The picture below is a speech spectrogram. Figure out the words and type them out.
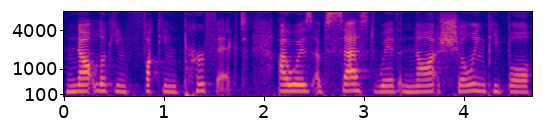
not looking fucking perfect. I was obsessed with not showing people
